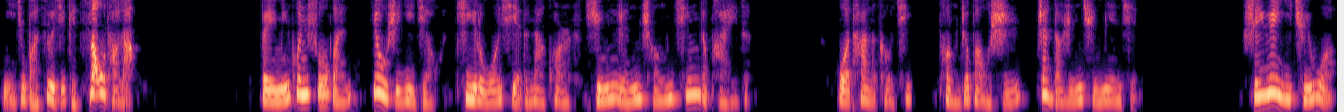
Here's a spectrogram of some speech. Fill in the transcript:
你就把自己给糟蹋了。”北明坤说完，又是一脚踢了我写的那块寻人成亲的牌子。我叹了口气，捧着宝石站到人群面前。谁愿意娶我，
